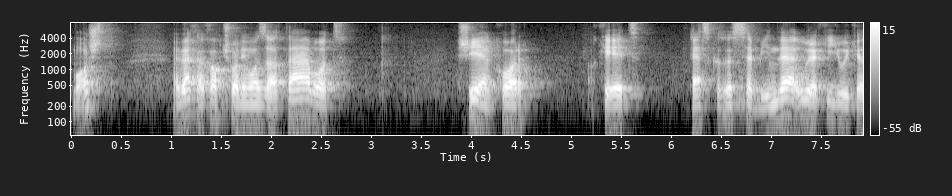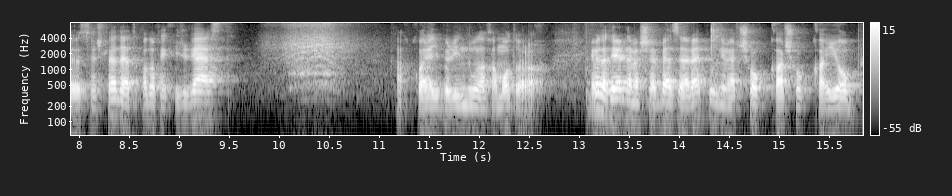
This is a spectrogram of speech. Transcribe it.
most, majd be kell kapcsolni hozzá a távot, és ilyenkor a két eszköz összebinde, újra kigyújtja az összes ledet, adok egy kis gázt, akkor egyből indulnak a motorok. Jó, tehát érdemesebb ezzel repülni, mert sokkal-sokkal jobb,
